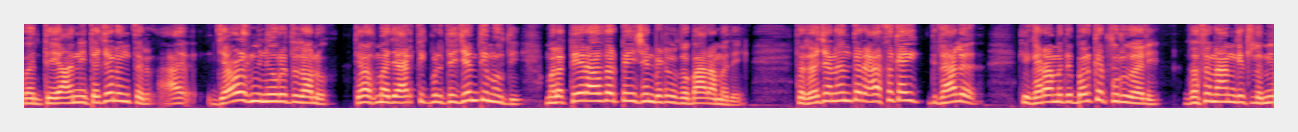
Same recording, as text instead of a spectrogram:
पण ते आणि त्याच्यानंतर आ- ज्यावेळेस मी निवृत्त झालो तेव्हाच माझी आर्थिक परिस्थिती जेमतेम होती. मला तेरा हजार पेन्शन भेटत होतं बारामध्ये. तर त्याच्यानंतर असं काही झालं की घरामध्ये बरकत सुरू झाली. जसं नाम घेतलं मी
